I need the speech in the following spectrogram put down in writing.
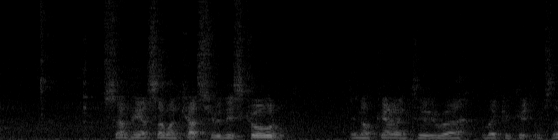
somehow someone cuts through this cord, they're not going to uh, electrocute themselves.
